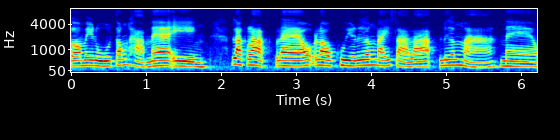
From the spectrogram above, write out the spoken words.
ก็ไม่รู้ต้องถามแม่เอง หลักๆแล้วเราคุยเรื่องไร้สาระเรื่องหมา แมว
